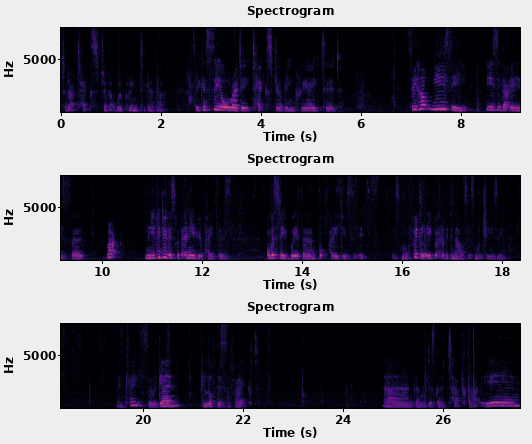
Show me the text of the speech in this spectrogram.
to that texture that we're putting together. So you can see already texture being created see how easy easy that is so wrap now you can do this with any of your papers Obviously with um, book pages it's, it's more fiddly, but everything else is much easier. Okay, so again, love this effect. And then we're just going to tuck that in.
